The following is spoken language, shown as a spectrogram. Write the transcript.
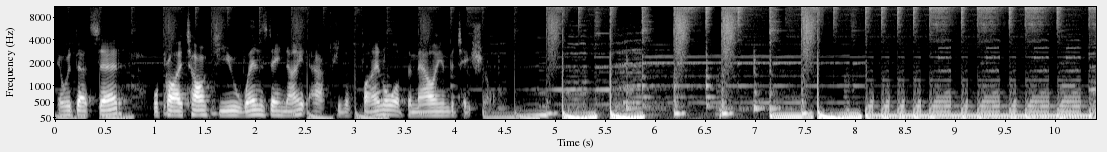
And with that said, we'll probably talk to you Wednesday night after the final of the Maui Invitational. Thank you.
